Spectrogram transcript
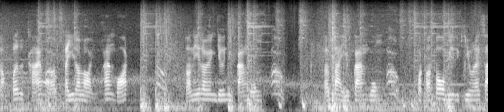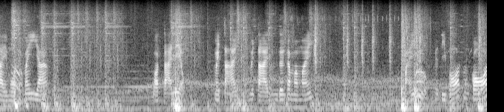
สองเปอร์สุดท้ายขอแบบตีรอๆออยู่ข้างบอสตอนนี้เรายังยืนอยู่กลางวงแล้วใส่อยู่กลางวง กดออโต้มีสกิลอะไรใส่หมดไม่ยั้งบอสตายแล้วไม่ตายไม่ตายต้องเดินกลับมาไหม ไปตีบอสมังกร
